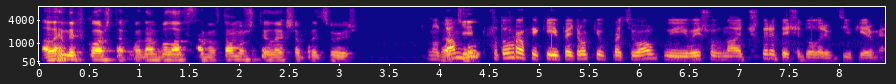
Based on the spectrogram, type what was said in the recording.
але не в коштах. Вона була саме в тому, що ти легше працюєш. Ну там Окей. був фотограф, який 5 років працював і вийшов на 4 тисячі доларів в цій фірмі.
